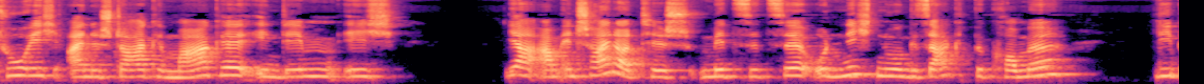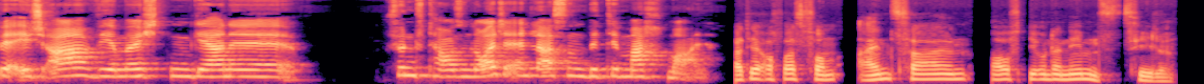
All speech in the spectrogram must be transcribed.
tue ich eine starke Marke, indem ich ja am Entscheidertisch mitsitze und nicht nur gesagt bekomme, liebe HR, wir möchten gerne 5000 Leute entlassen, bitte mach mal. Hat ja auch was vom Einzahlen auf die Unternehmensziele.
